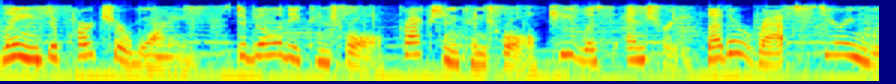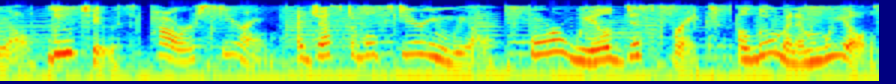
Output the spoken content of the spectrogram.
lane departure warning, stability control, traction control, keyless entry, leather wrapped steering wheel, Bluetooth, power steering, adjustable steering wheel, four wheel disc brakes, aluminum wheels,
